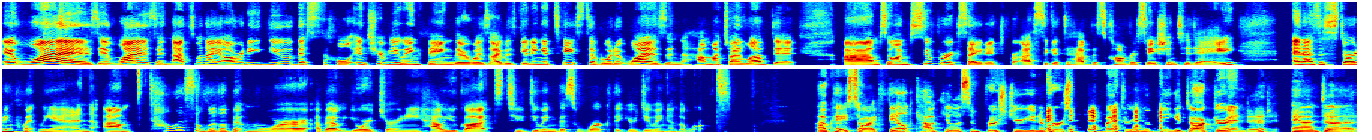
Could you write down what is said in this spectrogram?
It was, it was. And that's when I already knew this whole interviewing thing. There was, I was getting a taste of what it was and how much I loved it. Um, so I'm super excited for us to get to have this conversation today. And as a starting point, Liane, um, tell us a little bit more about your journey, how you got to doing this work that you're doing in the world. Okay, so I failed calculus in first year university. my dream of being a doctor ended. And uh,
